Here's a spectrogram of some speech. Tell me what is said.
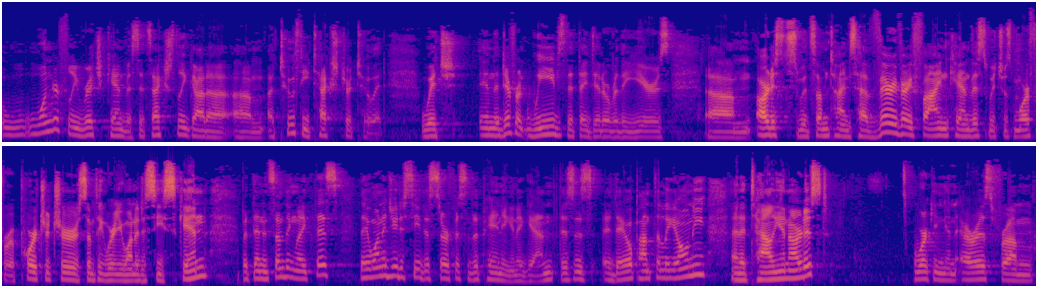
wonderfully rich canvas. It's actually got a, um, a toothy texture to it, which in the different weaves that they did over the years, um, artists would sometimes have very, very fine canvas, which was more for a portraiture or something where you wanted to see skin. But then in something like this, they wanted you to see the surface of the painting. And again, this is Ideo Pantaleoni, an Italian artist working in eras from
